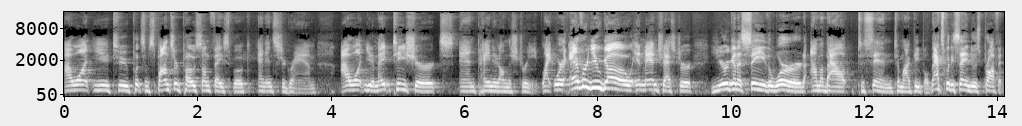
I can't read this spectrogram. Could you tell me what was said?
I want you to put some sponsored posts on Facebook and Instagram. I want you to make t-shirts and paint it on the street. Like wherever you go in Manchester, you're going to see the word I'm about to send to my people. That's what he's saying to his prophet.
